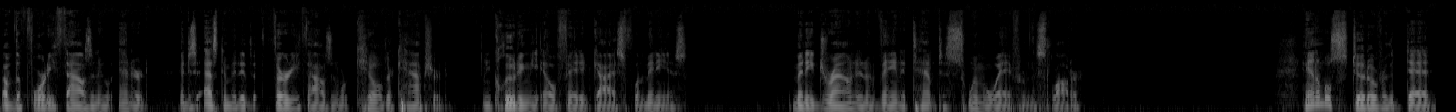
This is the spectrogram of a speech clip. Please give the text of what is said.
Of the 40,000 who entered, it is estimated that 30,000 were killed or captured, including the ill-fated Gaius Flaminius. Many drowned in a vain attempt to swim away from the slaughter. Hannibal stood over the dead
